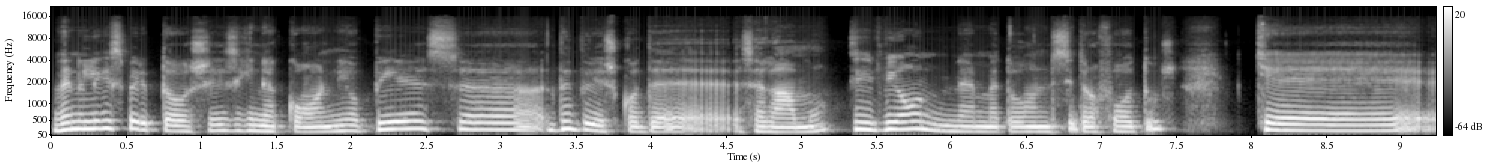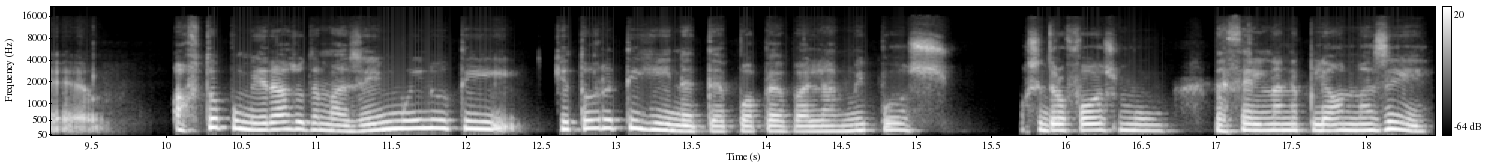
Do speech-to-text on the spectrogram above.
Δεν είναι λίγες περιπτώσεις γυναικών οι οποίες ε, δεν βρίσκονται σε γάμο, τη βιώνουν με τον σύντροφό τους και αυτό που μοιράζονται μαζί μου είναι ότι και τώρα τι γίνεται που απέβαλα, μήπως ο σύντροφός μου δεν θέλει να είναι πλέον μαζί.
